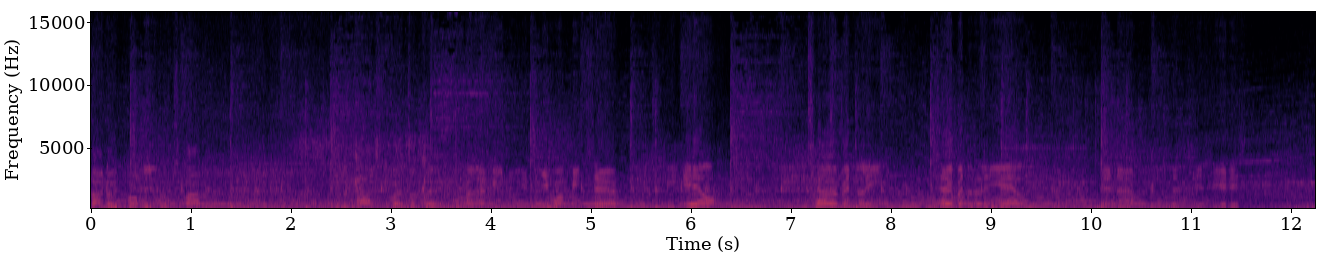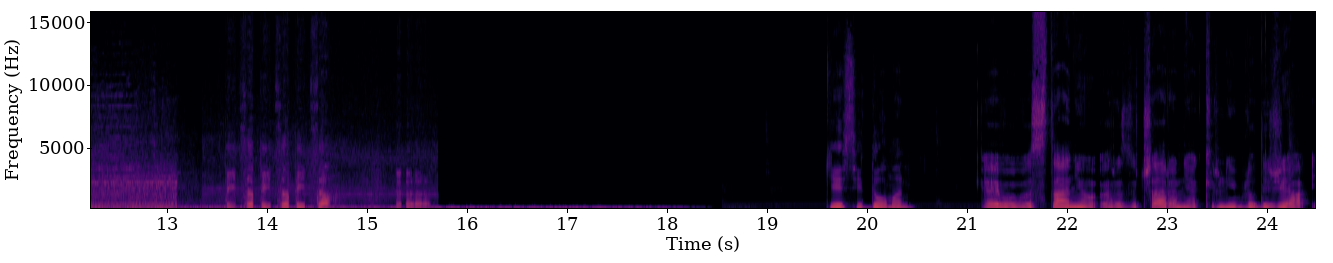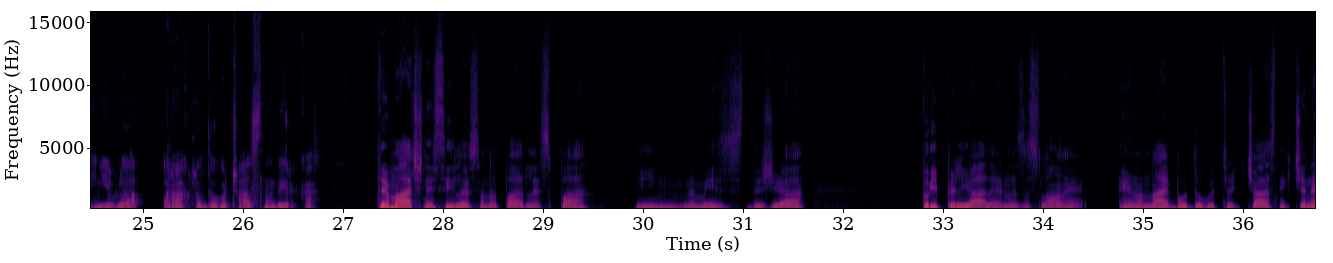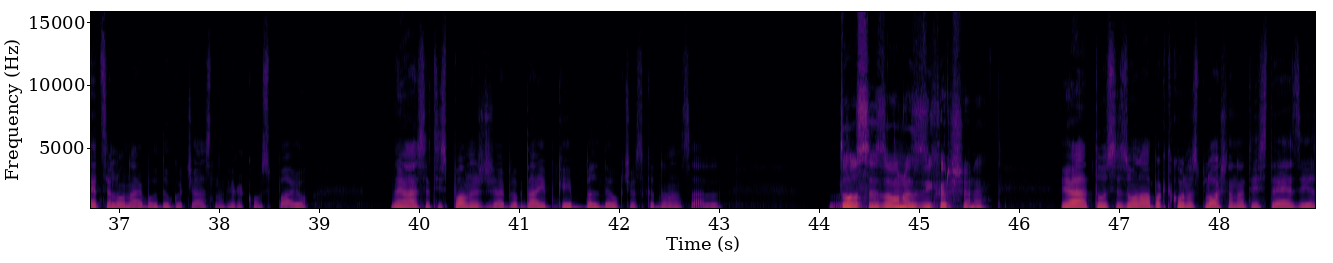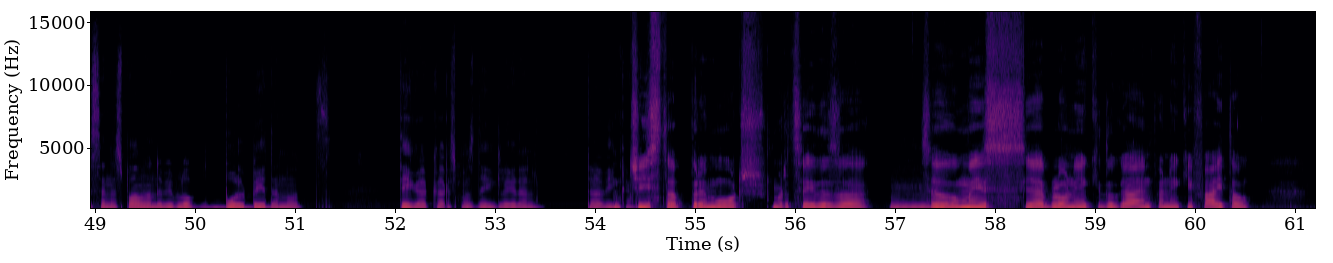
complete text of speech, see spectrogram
Ga nooit nog niet op maar De kaart wordt oké. Well, I mean, if you want me to be ill, terminally, terminally ill, then um, let's see see it is. Pizza, pizza, pizza. Kje si doman? Evo, v stanju razočaranja, ker ni bilo dežja in je bila rahlo dolgočasna dirka. Temačne sile so napadle spa in na mest dežja pripeljale na zaslone eno najbolj dolgočasnih, če ne celo najbolj dolgočasno dirko v spaju. Ne, a se ti spomniš, da je bilo kdaj kaj bolj dolg čas kot danes? Ali... To sezono zihršene. Ja, to sezono, ampak tako nasplošno na te stezi, jaz se ne spomnim, da bi bilo bolj beden od tega, kar smo zdaj gledali ta vikend. Čista premoč Mercedesa, Mm. vse vmes je bilo neki dogajanj, pa neki fajtov,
